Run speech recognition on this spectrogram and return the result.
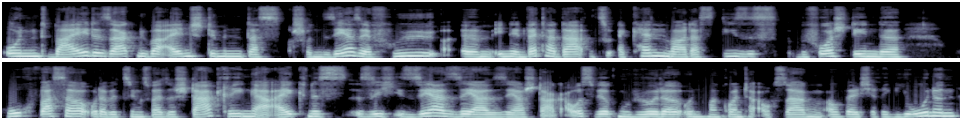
Und beide sagten übereinstimmend, dass schon sehr, sehr früh ähm, in den Wetterdaten zu erkennen war, dass dieses bevorstehende Hochwasser oder beziehungsweise Starkregenereignis sich sehr, sehr, sehr stark auswirken würde. Und man konnte auch sagen, auf welche Regionen.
